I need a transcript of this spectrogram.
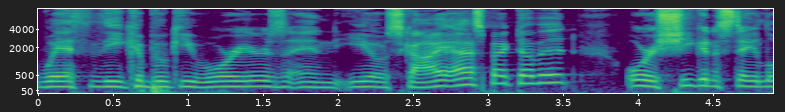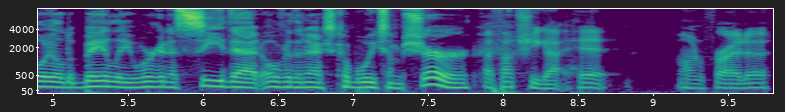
with the Kabuki Warriors and Io Sky aspect of it, or is she going to stay loyal to Bayley? We're going to see that over the next couple weeks, I'm sure. I thought she got hit on Friday.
